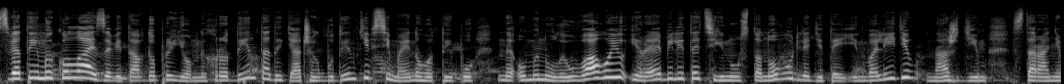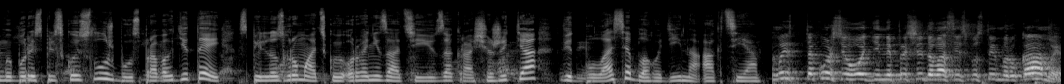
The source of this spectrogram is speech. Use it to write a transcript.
Святий Миколай завітав до прийомних родин та дитячих будинків сімейного типу. Не оминули увагою і реабілітаційну установу для дітей-інвалідів «Наш дім». Стараннями Бориспільської служби у справах дітей спільно з громадською організацією «За краще життя» відбулася благодійна акція. Ми також сьогодні не прийшли до вас із пустими руками,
